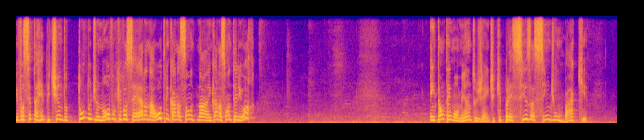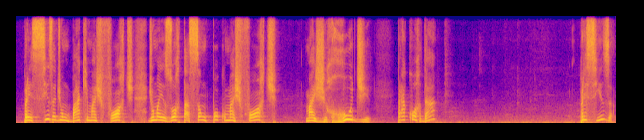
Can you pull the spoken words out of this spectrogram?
E você está repetindo tudo de novo o que você era na outra encarnação, na encarnação anterior? Então tem momentos, gente, que precisa sim de um baque. Precisa de um baque mais forte, de uma exortação um pouco mais forte, mais rude, para acordar. Precisa.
